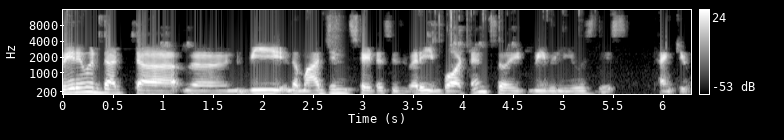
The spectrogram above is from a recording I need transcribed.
wherever that uh, uh, we the margin status is very important, so it, we will use this. Thank you.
